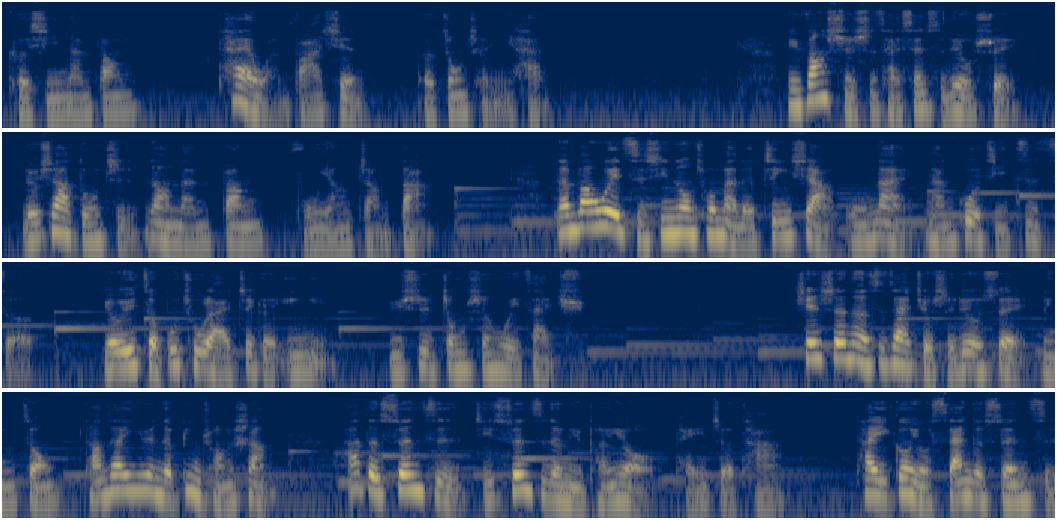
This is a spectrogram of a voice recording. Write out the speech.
可惜男方太晚发现而终成遗憾。女方死时才三十六岁，留下独子让男方抚养长大。男方为此心中充满了惊吓、无奈、难过及自责。由于走不出来这个阴影，于是终身未再娶。先生呢是在九十六岁临终，躺在医院的病床上，他的孙子及孙子的女朋友陪着他。他一共有三个孙子。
